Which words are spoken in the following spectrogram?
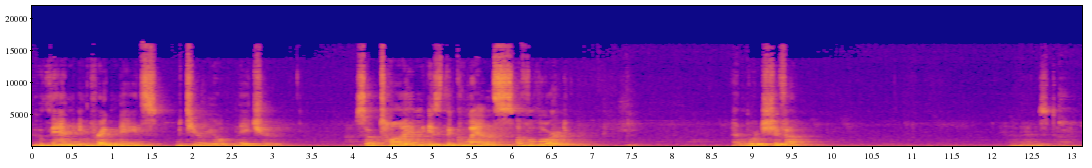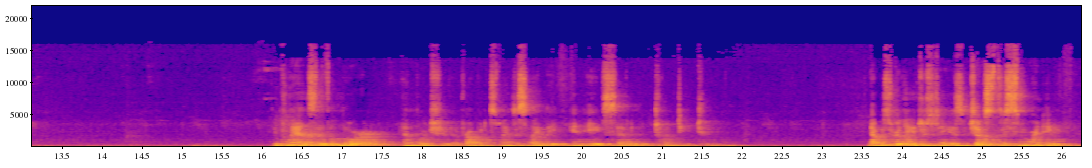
who then impregnates material nature. So time is the glance of the Lord and Lord Shiva, and that is time. The glance of the Lord and Lord Shiva. Prabhupada explains this nightly in 8722. Now, what's really interesting is just this morning,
